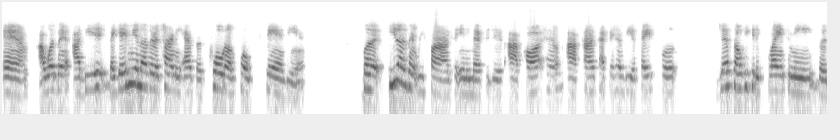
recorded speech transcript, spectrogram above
And I wasn't, I did, they gave me another attorney as a quote unquote stand in. But he doesn't respond to any messages. I've called him, I've contacted him via Facebook just so he could explain to me the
